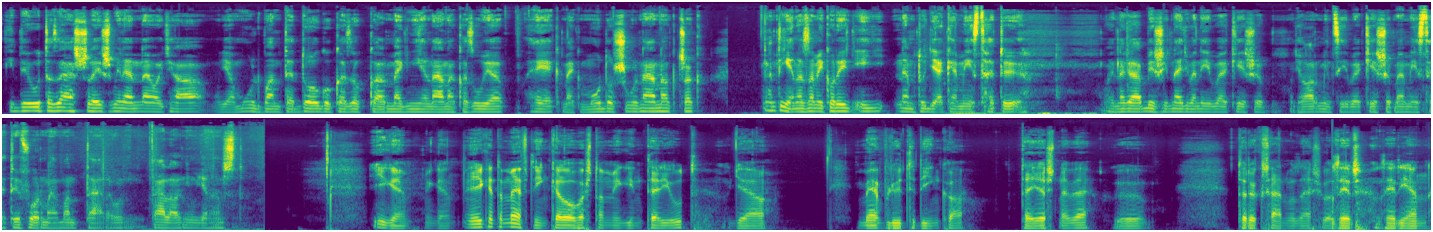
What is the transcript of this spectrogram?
időutazással, és mi lenne, hogyha ugye a múltban tett dolgok azokkal megnyílnának az újabb helyek, meg módosulnának, csak Hát igen, az, amikor így, így nem tudják emészthető, vagy legalábbis így 40 évvel később, vagy 30 évvel később emészthető formában tárol, tálalni ugyanazt. Igen, igen. Egyébként a Mevdinkkel olvastam még interjút, ugye a Mevlüt Dinka teljes neve, ő török származású, azért, azért ilyen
